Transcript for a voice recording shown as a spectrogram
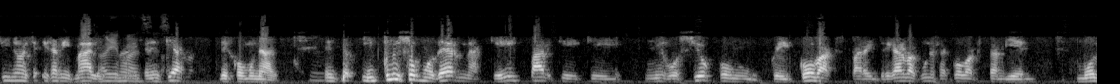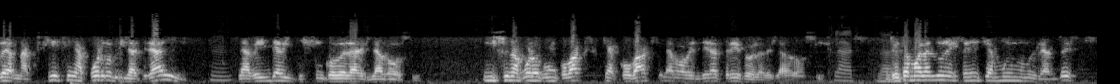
sí, no, es, es abismal, es una diferencia descomunal. incluso Moderna, que es par, que, que negoció con COVAX para entregar vacunas a COVAX también, Moderna, si es en acuerdo bilateral, la vende a 25 dólares la dosis. Hizo un acuerdo con COVAX que a COVAX la va a vender a 3 dólares la dosis. Entonces estamos hablando de una diferencia muy, muy grande. Entonces,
